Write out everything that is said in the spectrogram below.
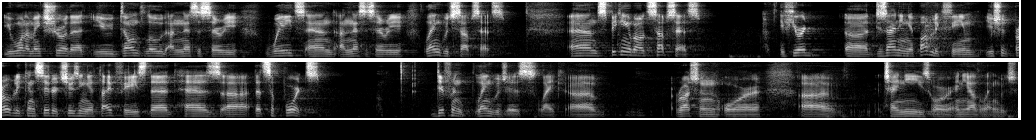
you want to make sure that you don't load unnecessary weights and unnecessary language subsets. And speaking about subsets, if you're uh, designing a public theme, you should probably consider choosing a typeface that has uh, that supports different languages like uh, Russian or uh, Chinese or any other language.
